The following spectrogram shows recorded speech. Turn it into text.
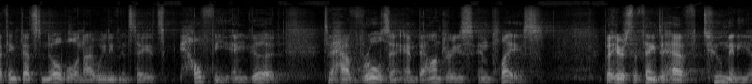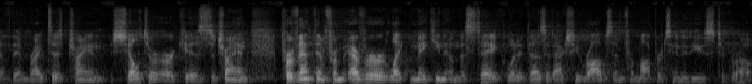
I, think that's noble, and I would even say it's healthy and good to have rules and, and boundaries in place. But here's the thing to have too many of them, right? To try and shelter our kids, to try and prevent them from ever like making a mistake. What it does, it actually robs them from opportunities to grow.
